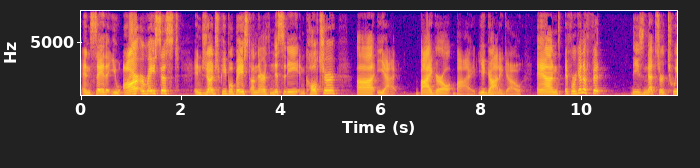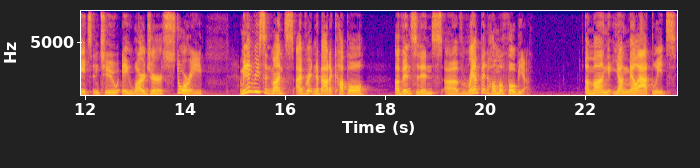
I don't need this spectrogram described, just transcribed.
and say that you are a racist and judge people based on their ethnicity and culture, uh, yeah, bye, girl, bye. You gotta go. And if we're gonna fit these Netzer tweets into a larger story, I mean, in recent months, I've written about a couple of incidents of rampant homophobia among young male athletes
